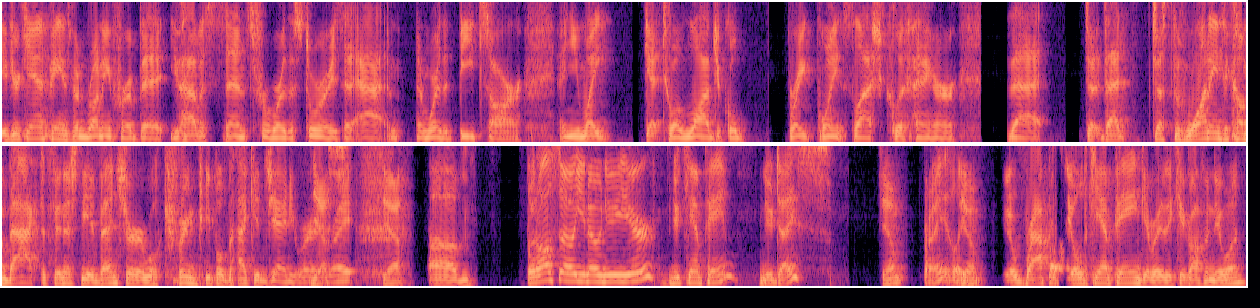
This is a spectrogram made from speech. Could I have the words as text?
if your campaign's been running for a bit, you have a sense for where the story is at and, and where the beats are, and you might get to a logical breakpoint slash cliffhanger that that just the wanting to come back to finish the adventure will bring people back in January, yes. right? Yeah. Um, but also, you know, new year, new campaign, new dice. Yep. Right. Like, yep. you know, wrap up the old campaign, get ready to kick off a new one.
